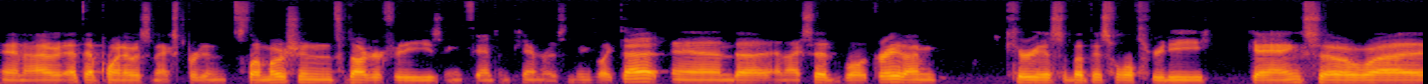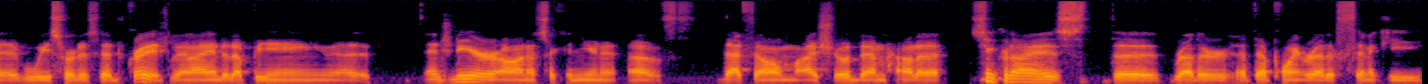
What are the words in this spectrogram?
And I, at that point, I was an expert in slow motion photography using phantom cameras and things like that. And, uh, and I said, Well, great, I'm curious about this whole 3D gang. So uh, we sort of said, Great. And I ended up being uh, engineer on a second unit of that film. I showed them how to synchronize the rather, at that point, rather finicky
